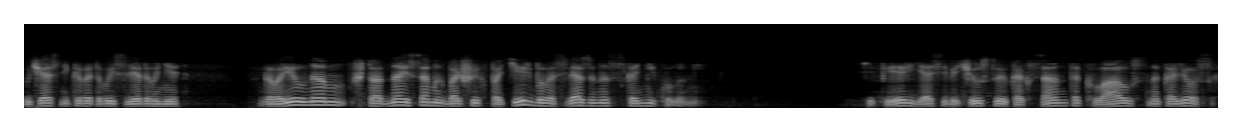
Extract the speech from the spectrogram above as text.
участников этого исследования, говорил нам, что одна из самых больших потерь была связана с каникулами. Теперь я себя чувствую как Санта-Клаус на колесах.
